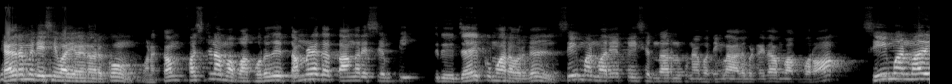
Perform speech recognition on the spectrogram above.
எதிரமை தேசியவாதிகள் அனைவருக்கும் வணக்கம். ஃபர்ஸ்ட் நம்ம பார்க்க போறது தமிழக காங்கிரஸ் எம்பி திரு ஜெயக்குமார் அவர்கள் சீமான் மாதிரியே பேசியிருந்தாருன்னு சொன்னா பாத்தீங்களா? அதை பற்றி தான் பார்க்க போறோம். சீமான் மாதிரி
